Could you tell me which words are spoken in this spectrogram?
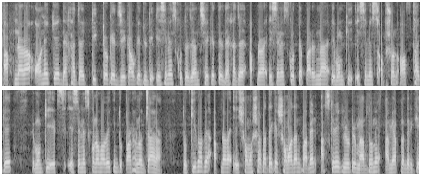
আপনারা অনেকে দেখা যায় টিকটকে যে কাউকে যদি এস এম এস করতে যান, সেক্ষেত্রে দেখা যায় আপনারা এস এম এস করতে পারেন না এবং কি S M S option off থাকে এবং কি এস এম এস কোনোভাবে কিন্তু পাঠানো যায় না। তো কীভাবে আপনারা এই সমস্যাটা থেকে সমাধান পাবেন, আজকের এই ভিডিওটির মাধ্যমে আমি আপনাদেরকে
